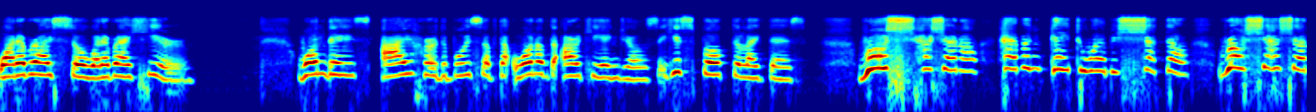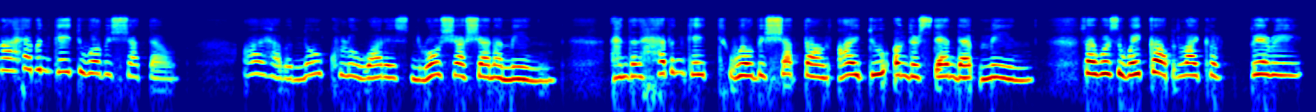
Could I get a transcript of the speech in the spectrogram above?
whatever i saw whatever i hear one day I heard the voice of the, one of the archangels. He spoke like this Rosh Hashanah, heaven gate will be shut down. Rosh Hashanah, heaven gate will be shut down. I have no clue what is Rosh Hashanah mean. And the heaven gate will be shut down. I do understand that mean. So I was wake up like a very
